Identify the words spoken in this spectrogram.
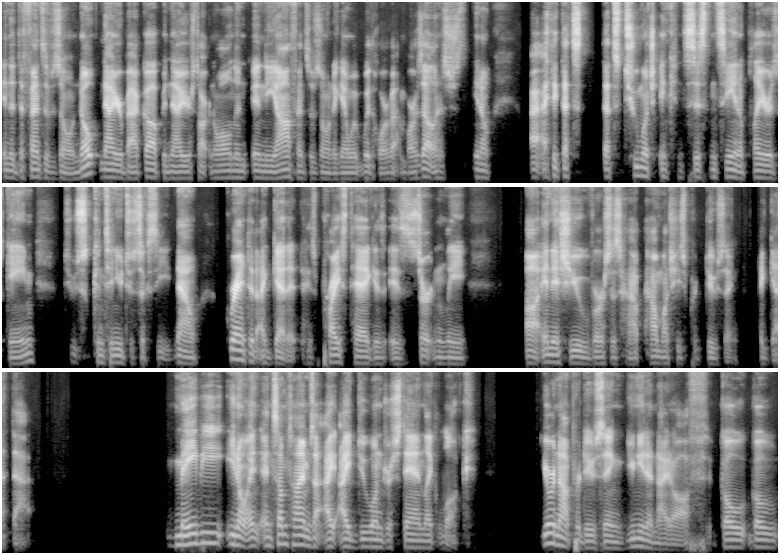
in the defensive zone. Nope, now you're back up, and now you're starting all in, in the offensive zone again with, with Horvat and Barzal. And it's just you know, I, I think that's that's too much inconsistency in a player's game to continue to succeed. Now, granted, I get it. His price tag is is certainly uh, an issue versus how how much he's producing. I get that. Maybe you know, and and sometimes I I do understand. Like, look, you're not producing. You need a night off. Go go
